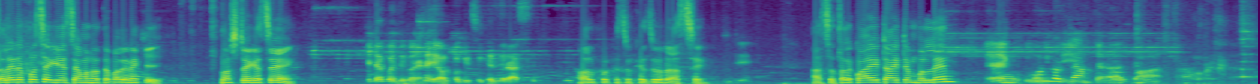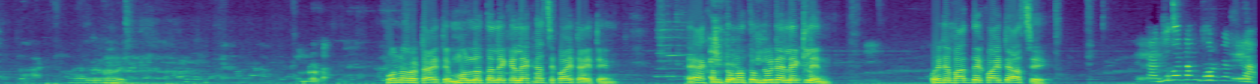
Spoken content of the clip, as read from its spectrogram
তাহলে এটা পচে গিয়েছে এমন হতে পারে নাকি নষ্ট হয়ে গেছে এটা কইতে পারেন এই অল্প কিছু খেজুর আছে অল্প কিছু খেজুর আছে জি আচ্ছা তাহলে কয়টা আইটেম বললেন এক দুই তিন পনেরোটা। চার পাঁচ ছয়, সাত, আট, পনেরোটা। পনেরোটা আইটেম মূল্য তালিকা লেখা আছে কয়টা আইটেম এখন তো নতুন দুইটা লিখলেন। ওইটা বাদ দিয়ে কয়টা আছে? কাজু বাদাম ধরবেন না।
